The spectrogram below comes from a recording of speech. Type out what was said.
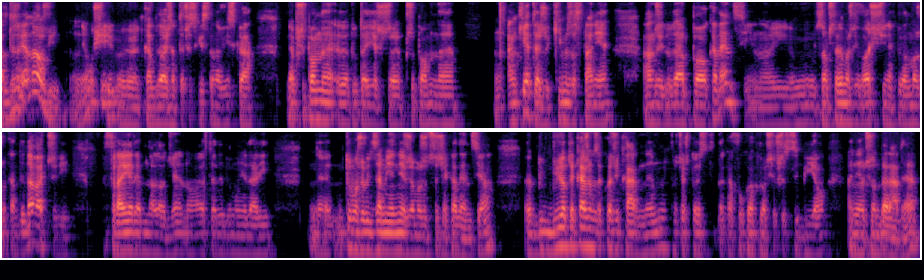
Adrianowi. Nie musi kandydować na te wszystkie stanowiska. Ja przypomnę tutaj jeszcze, przypomnę ankietę, że kim zostanie Andrzej Duda po kadencji. No i są cztery możliwości, na które on może kandydować, czyli frajerem na lodzie, no ale wtedy by mu nie dali. E, tu może być zamiennie, że może trzecia kadencja. Bibliotekarzem w zakładzie karnym, chociaż to jest taka fucha, którą się wszyscy biją, a nie wiem, czy on da radę.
